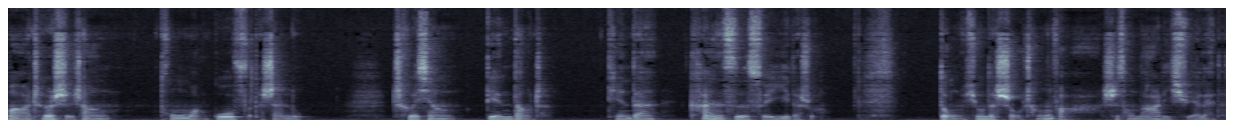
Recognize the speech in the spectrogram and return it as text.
马车驶上通往郭府的山路，车厢颠荡着。田丹看似随意地说：“董兄的守城法是从哪里学来的？”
